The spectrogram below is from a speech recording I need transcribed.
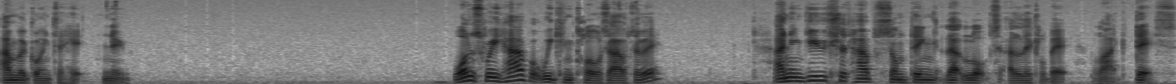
and we're going to hit new. Once we have we can close out of it and you should have something that looks a little bit like this.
